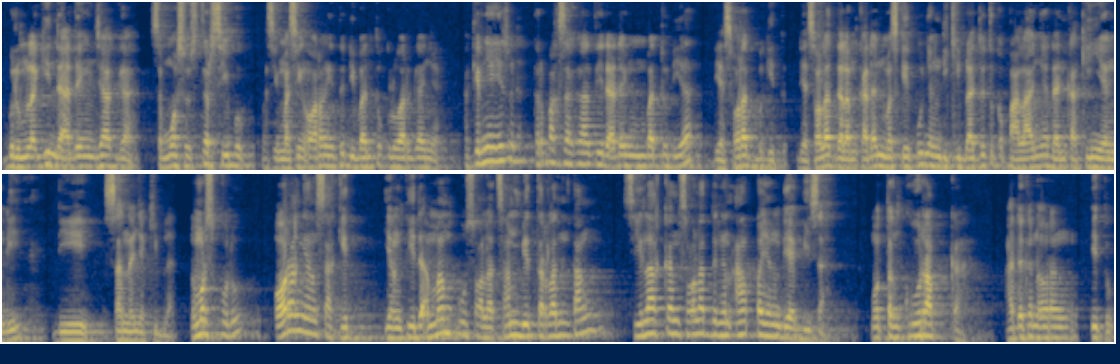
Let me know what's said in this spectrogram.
Belum lagi tidak ada yang jaga. Semua suster sibuk. Masing-masing orang itu dibantu keluarganya. Akhirnya ya sudah, terpaksa kalau tidak ada yang membantu dia, dia sholat begitu. Dia sholat dalam keadaan meskipun yang di kiblat itu kepalanya dan kakinya yang di di sananya kiblat. Nomor 10, Orang yang sakit, yang tidak mampu sholat sambil terlentang, silakan sholat dengan apa yang dia bisa. Mau tengkurap kah? Ada kan orang itu,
